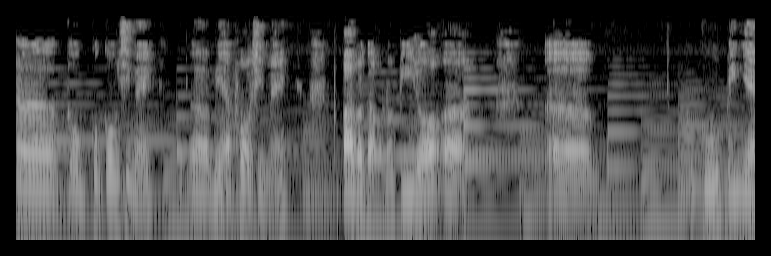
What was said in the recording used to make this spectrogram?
အဲကုန်းကုန်းရှိမယ်အဲပြီးအဖို့ရှိမယ်ပပဘက်ကပေါ့နော်ပြီးတော့အာအာကူမင်းညံ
